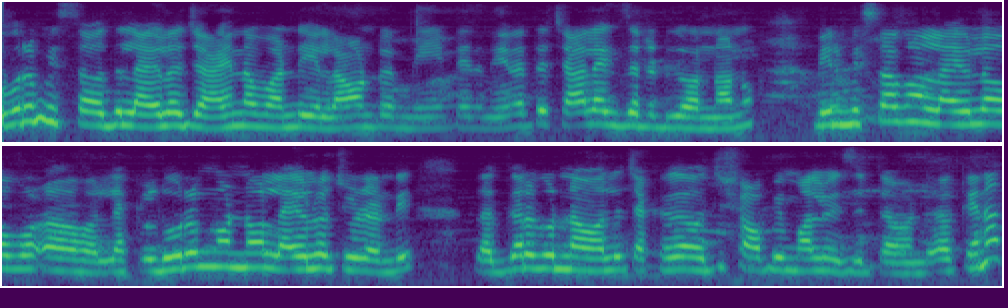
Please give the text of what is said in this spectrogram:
ఎవరు మిస్ అవ్వద్దు లైవ్లో జాయిన్ అవ్వండి. ఎలా ఉంటుంది ఏంటంటే నేనైతే చాలా ఎక్సైటెడ్గా ఉన్నాను. మీరు మిస్ అవ్వకుండా లైవ్లో లైక్ దూరంగా ఉన్న వాళ్ళు లైవ్లో చూడండి. దగ్గరగా ఉన్న వాళ్ళు చక్కగా వచ్చి షాపింగ్ మాల్ విజిట్ అవ్వండి. ఓకేనా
